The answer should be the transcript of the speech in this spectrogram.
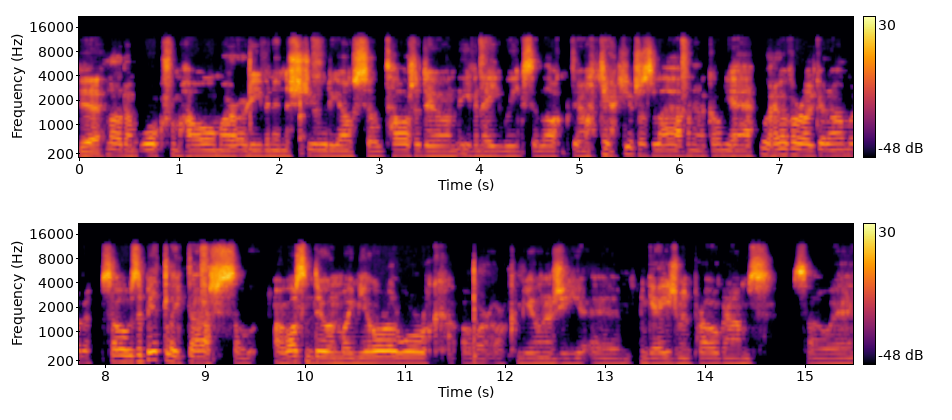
Yeah. A lot of them work from home or, or even in the studio. So thought of doing even eight weeks of lockdown, you're just laughing and going, yeah, whatever, I'll get on with it. So it was a bit like that. So I wasn't doing my mural work or, or community um, engagement programs. So uh,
